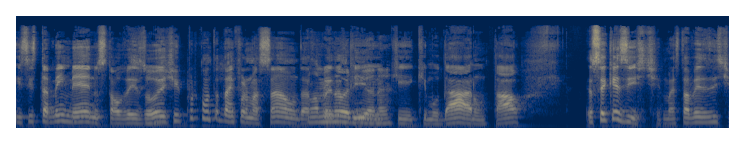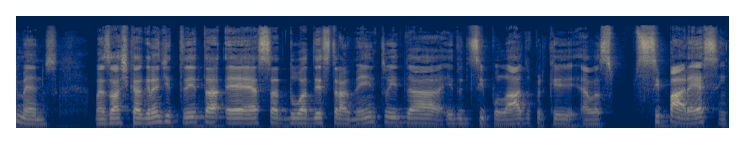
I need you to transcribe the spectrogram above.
exista bem menos, talvez, hoje, por conta da informação, das Uma coisas minoria, que, né? que, que mudaram tal. Eu sei que existe, mas talvez existe menos. Mas eu acho que a grande treta é essa do adestramento e, da, e do discipulado, porque elas se parecem,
